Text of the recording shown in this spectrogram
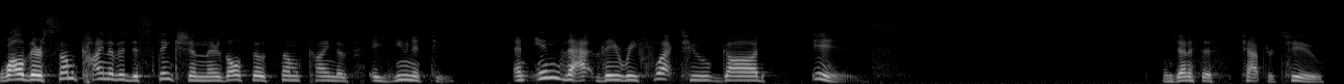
while there's some kind of a distinction, there's also some kind of a unity. And in that, they reflect who God is. In Genesis chapter 2,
